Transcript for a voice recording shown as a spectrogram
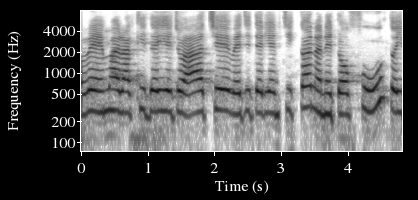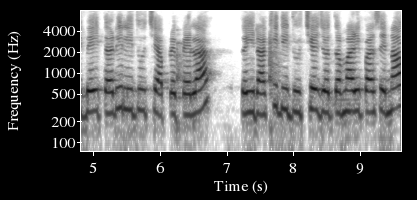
હવે એમાં રાખી દઈએ જો આ છે વેજીટેરિયન ચિકન અને ટોફુ, તો એ બે તળી લીધું છે આપણે પહેલા. તો એ રાખી દીધું છે. જો તમારી પાસે ના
